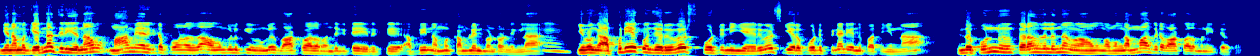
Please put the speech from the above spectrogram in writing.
இங்கே நமக்கு என்ன தெரியுதுன்னா மாமியார்கிட்ட போனது அவங்களுக்கு இவங்களுக்கு வாக்குவாதம் வந்துக்கிட்டே இருக்கு அப்படின்னு நம்ம கம்ப்ளைண்ட் பண்ணுறோம் இல்லைங்களா. இவங்க அப்படியே கொஞ்சம் ரிவர்ஸ் போட்டு நீங்க ரிவர்ஸ் கியரை போட்டு பின்னாடி வந்து பாத்தீங்கன்னா இந்த பொண்ணு பிறந்ததுல இருந்து அவங்க அவங்க- அம்மா கிட்ட வாக்குவாதம் பண்ணிட்டே இருக்கும்.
